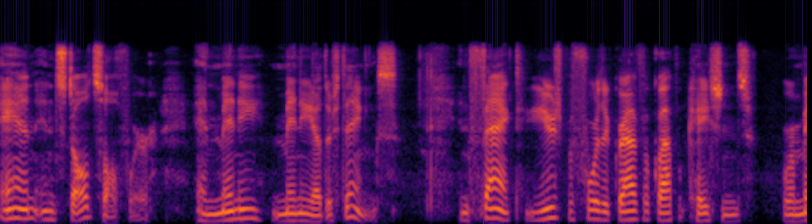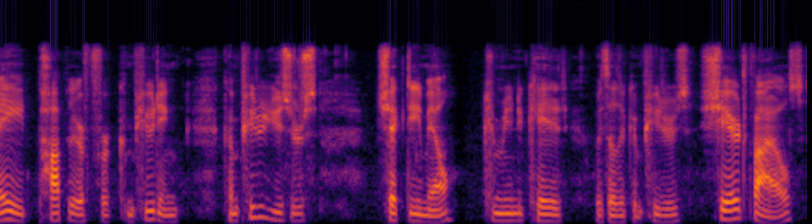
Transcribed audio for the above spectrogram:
and installed software and many, many other things. In fact, years before the graphical applications were made popular for computing, computer users checked email, communicated with other computers, shared files,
